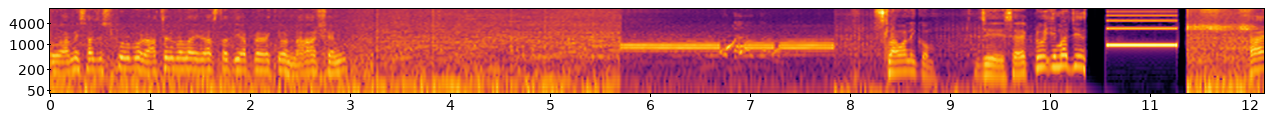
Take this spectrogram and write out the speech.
তো আমি সাজেস্ট করব রাতের বেলা এই রাস্তা দিয়ে আপনারা কেউ না আসেন। আসসালামু আলাইকুম। জি, স্যার, একটু ইমার্জেন্সি হাই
